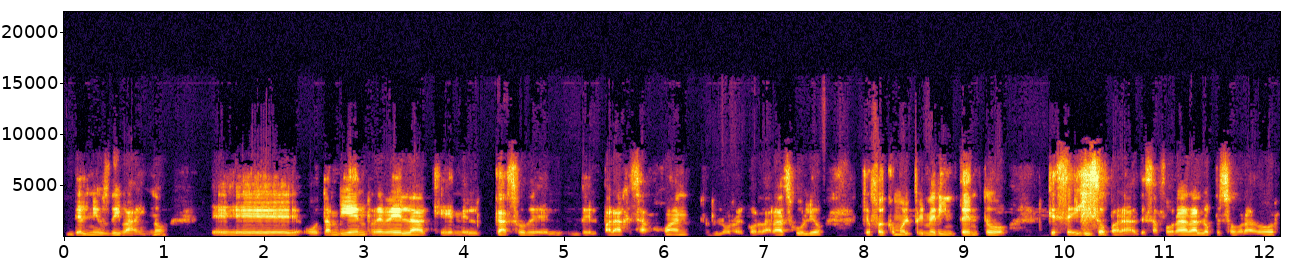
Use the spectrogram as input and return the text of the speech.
del News Divine, ¿no? Eh, o también revela que en el caso del, del, paraje San Juan, lo recordarás Julio, que fue como el primer intento que se hizo para desaforar a López Obrador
